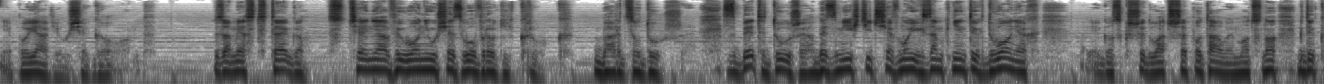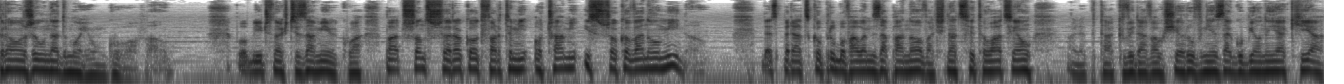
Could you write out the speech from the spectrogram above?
nie pojawił się gołąb. Zamiast tego z cienia wyłonił się złowrogi kruk. Bardzo duży, zbyt duży, aby zmieścić się w moich zamkniętych dłoniach, a jego skrzydła trzepotały mocno, gdy krążył nad moją głową. Publiczność zamilkła, patrząc szeroko otwartymi oczami i zszokowaną miną. Desperacko próbowałem zapanować nad sytuacją, ale ptak wydawał się równie zagubiony jak ja.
